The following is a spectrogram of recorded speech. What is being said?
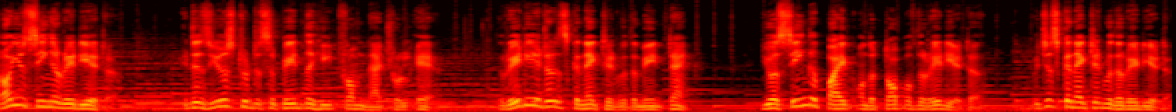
Now you're seeing a radiator. It is used to dissipate the heat from natural air. The radiator is connected with the main tank. You are seeing a pipe on the top of the radiator, which is connected with the radiator,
